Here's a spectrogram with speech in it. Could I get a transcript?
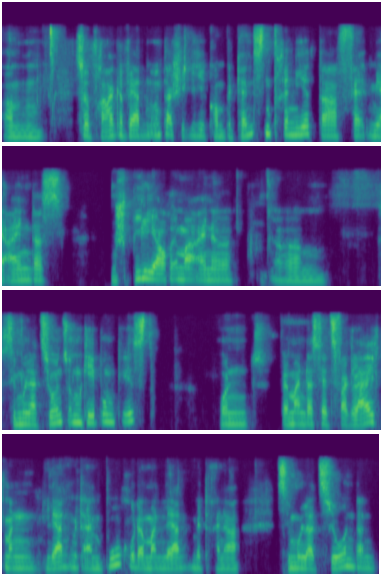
Ähm, zur Frage, werden unterschiedliche Kompetenzen trainiert? Da fällt mir ein, dass ein Spiel ja auch immer eine ähm, Simulationsumgebung ist. Und wenn man das jetzt vergleicht, man lernt mit einem Buch oder man lernt mit einer Simulation, dann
